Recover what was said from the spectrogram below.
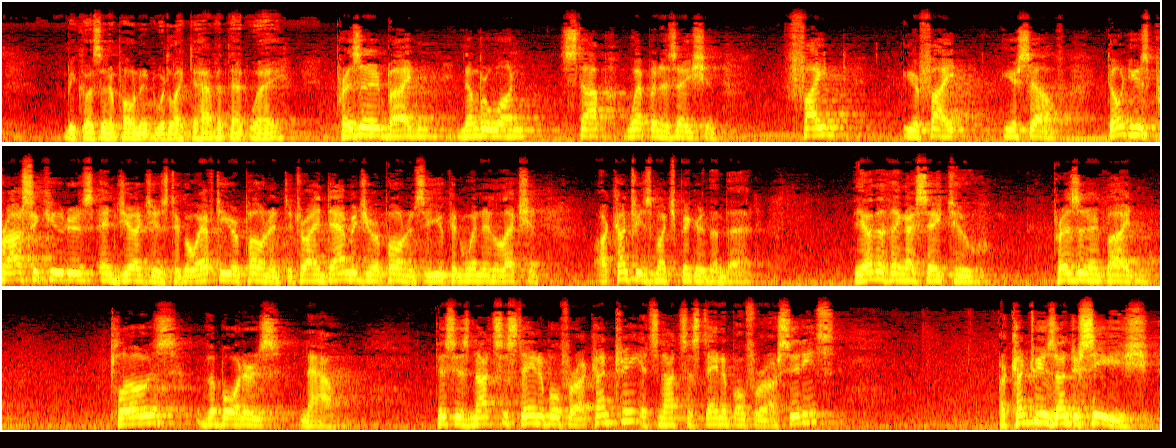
because an opponent would like to have it that way. President Biden, number one, stop weaponization. Fight your fight yourself. Don't use prosecutors and judges to go after your opponent, to try and damage your opponent so you can win an election. Our country is much bigger than that. The other thing I say to President Biden close the borders now. This is not sustainable for our country. It's not sustainable for our cities. Our country is under siege.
